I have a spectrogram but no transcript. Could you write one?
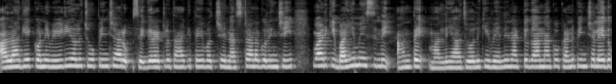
అలాగే కొన్ని వీడియోలు చూపించారు. సిగరెట్లు తాగితే వచ్చే నష్టాల గురించి వాడికి భయం వేసింది అంతే మళ్ళీ ఆ జోలికి వెళ్ళినట్టుగా నాకు కనిపించలేదు.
